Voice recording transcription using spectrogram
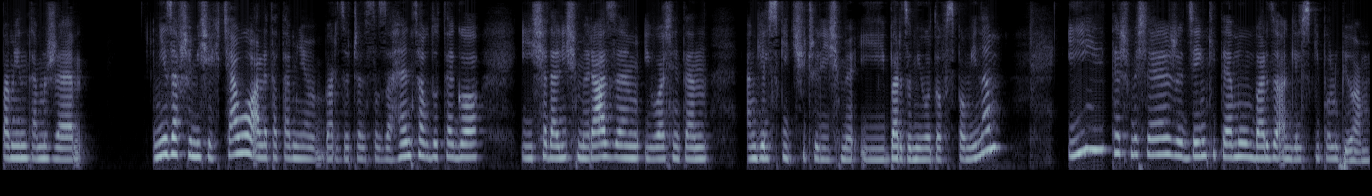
pamiętam, że nie zawsze mi się chciało, ale tata mnie bardzo często zachęcał do tego i siadaliśmy razem i właśnie ten angielski ćwiczyliśmy i bardzo miło to wspominam. I też myślę, że dzięki temu bardzo angielski polubiłam.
